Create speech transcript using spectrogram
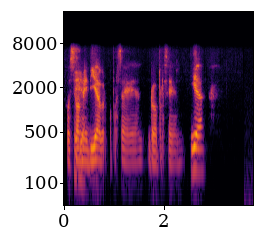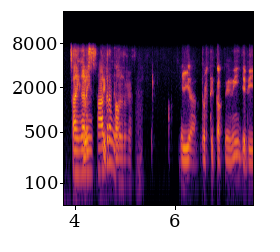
sosial Iya. media berapa persen berapa persen iya Saingan Terus Instagram TikTok. gitu ya. iya terus TikTok ini jadi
